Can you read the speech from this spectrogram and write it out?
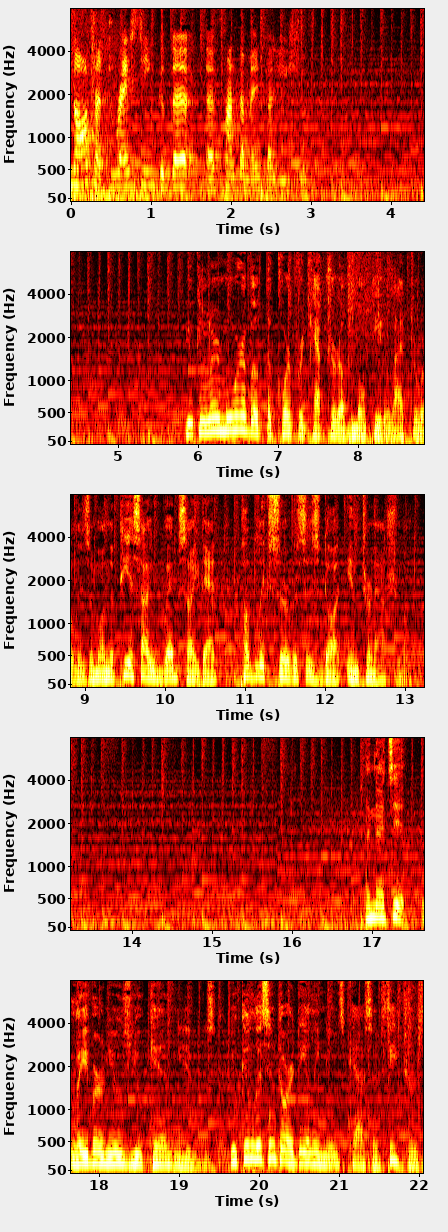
not addressing the uh, fundamental issues. You can learn more about the corporate capture of multilateralism on the PSI website at publicservices.international. And that's it. Labor news you can use. You can listen to our daily newscasts and features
